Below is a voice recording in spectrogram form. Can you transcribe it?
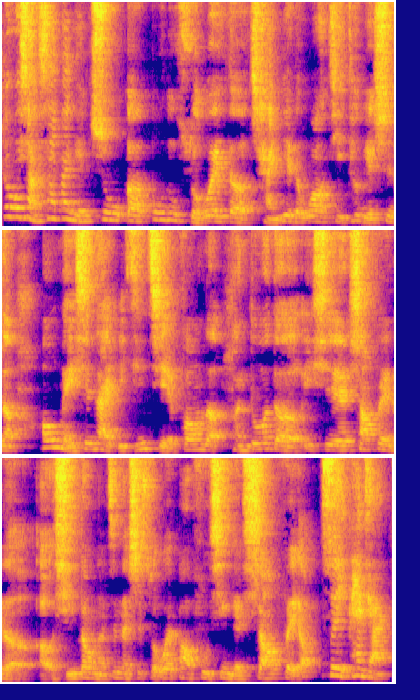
那我想下半年出呃步入所谓的产业的旺季，特别是呢，欧美现在已经解封了很多的一些消费的呃行动呢，真的是所谓报复性的消费哦，所以看起来。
